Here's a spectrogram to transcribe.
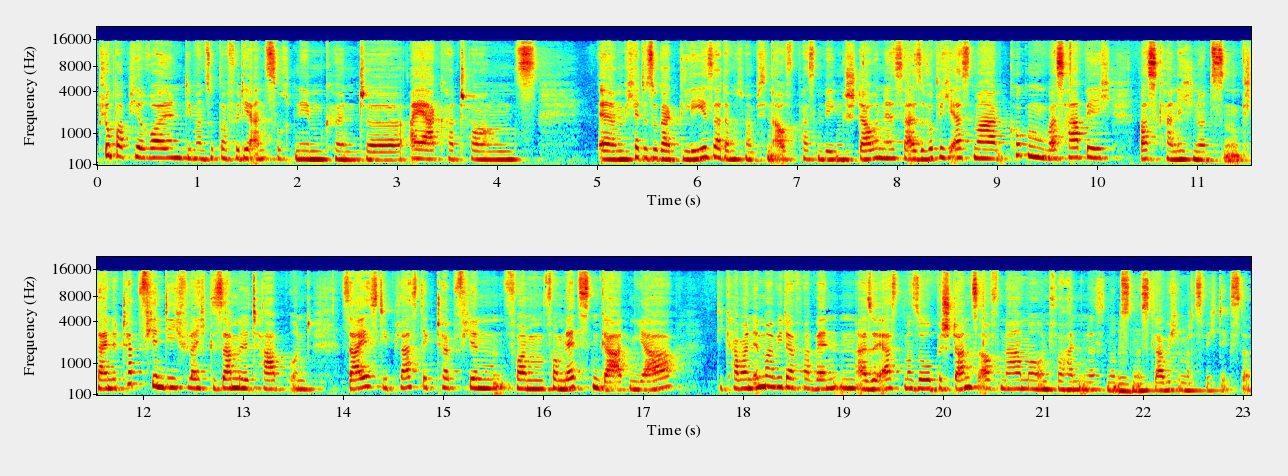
Klopapierrollen, die man super für die Anzucht nehmen könnte, Eierkartons, ähm, ich hätte sogar Gläser, da muss man ein bisschen aufpassen wegen Staunässe. Also wirklich erstmal gucken, was habe ich, was kann ich nutzen. Kleine Töpfchen, die ich vielleicht gesammelt habe und sei es die Plastiktöpfchen vom, vom letzten Gartenjahr, die kann man immer wieder verwenden. Also erstmal so Bestandsaufnahme und vorhandenes Nutzen mhm. ist, glaube ich, immer das Wichtigste.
